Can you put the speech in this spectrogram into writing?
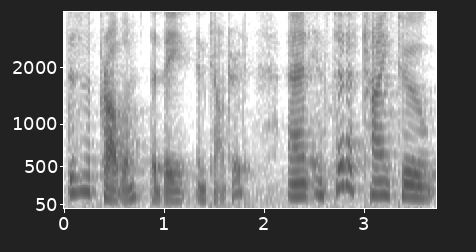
this is a problem that they encountered. And instead of trying to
